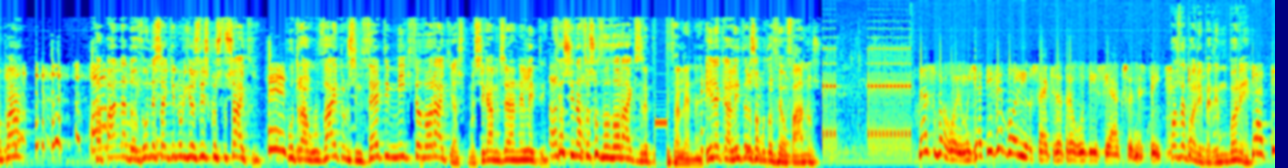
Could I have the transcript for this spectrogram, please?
Όπα. Θα πάνε να το δούνε σαν καινούριος δίσκος του Σάκη. Που τραγουδάει τον συνθέτη Μίκη Θεοδωράκη, ας πούμε. Σιγά μην ξέραν ελίτη. Ποιος είναι αυτός ο Θεοδωράκης, ρε που θα λένε. Είναι καλύτερος από το Θεοφάνους. Να σου πω, αγόρι μου, γιατί δεν μπορεί ο Σάκης να τραγουδήσει άξονες τι; Πώς δεν μπορεί, παιδί μου, μπορεί. Γιατί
